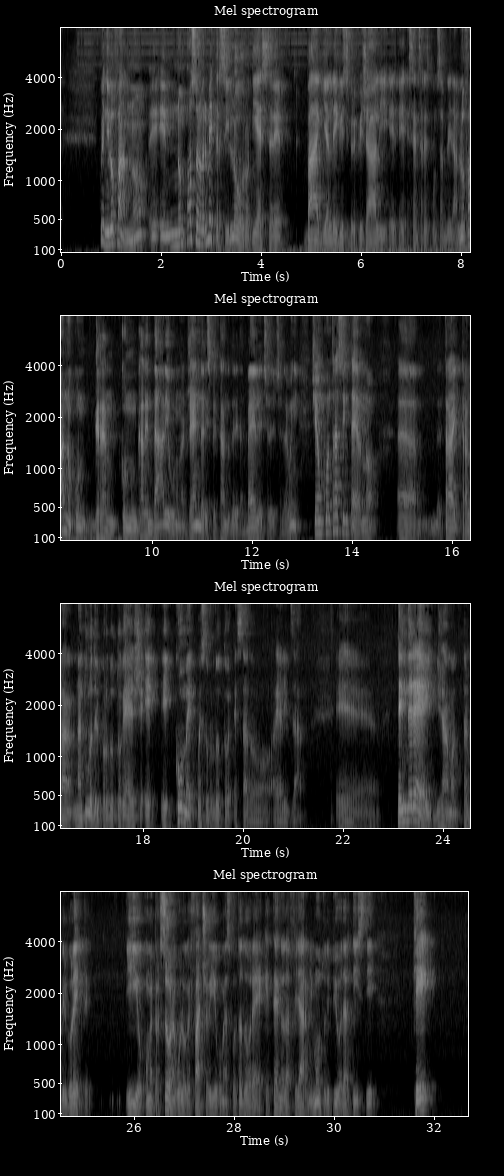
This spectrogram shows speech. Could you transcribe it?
Quindi lo fanno e, e non possono permettersi loro di essere vaghi, allegri, superficiali e, e senza responsabilità. Lo fanno con, gran, con un calendario, con un'agenda, rispettando delle tabelle, eccetera, eccetera. Quindi c'è un contrasto interno Ehm, tra, tra, la natura del prodotto che esce e, e come questo prodotto è stato realizzato. Eh, tenderei, diciamo, tra virgolette, io come persona, quello che faccio io come ascoltatore è che tendo ad affidarmi molto di più ad artisti che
